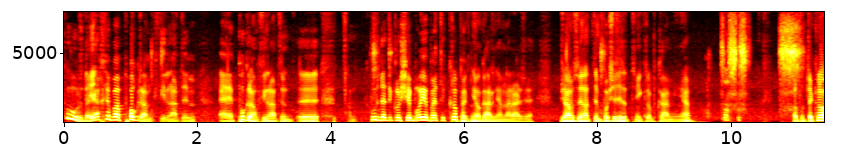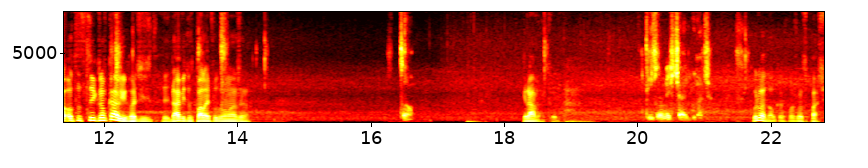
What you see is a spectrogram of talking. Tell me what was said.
kurde, ja chyba pogram chwilę na tym. E, pogram chwilę na tym. E, kurde, tylko się boję, bo ja tych kropek nie ogarniam na razie. Wziąłem sobie nad tym posiedzieć nad tymi kropkami, nie? O co, te kro- o co z tymi kropkami chodzi? Dawid, odpalaj Football Manager. Co? Gramy, kurwa. Przecież nie chciałeś grać. Kurwa, Donka już poszła spać.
